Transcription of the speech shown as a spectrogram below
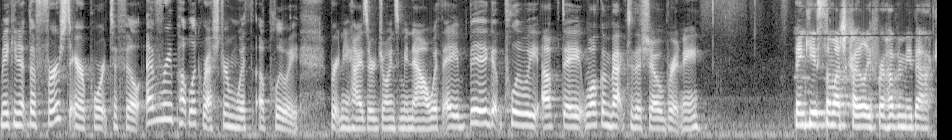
making it the first airport to fill every public restroom with a Pluie. Brittany Heiser joins me now with a big Pluie update. Welcome back to the show, Brittany. Thank you so much, Kylie, for having me back.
